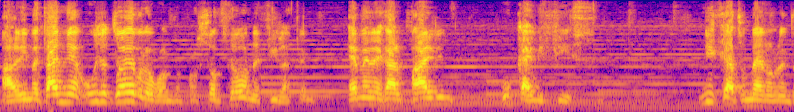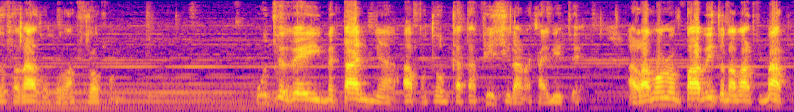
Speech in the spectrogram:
Αλλά η μετάνοια ούτε το εύρωγον το προς τον Θεόν εφύλατεν, έμενε γαρ πάλιν ου καλυφής. Μη κρατουμένον εν το θανάτο των ανθρώπων, ούτε δε η μετάνοια από τον καταφύσιρα να ανακαλείται, αλλά μόνον πάβει τον αμαρτημάτων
